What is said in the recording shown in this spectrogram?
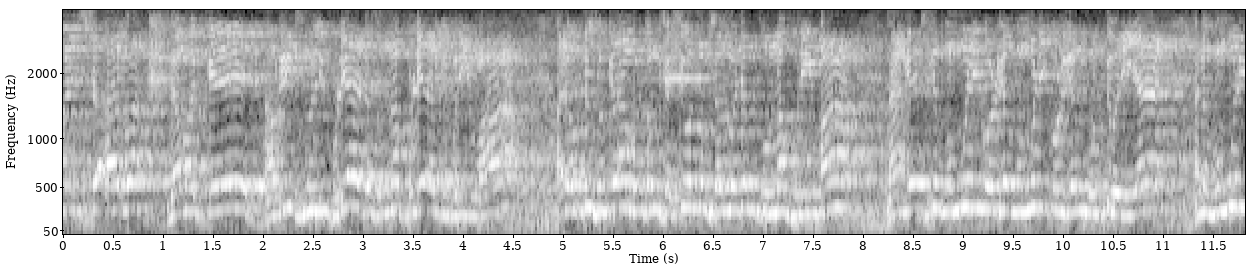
மனுஷார்வா நமக்கு அப்படின்னு சொல்லி பிள்ளையார்கிட்ட சொன்னா பிள்ளையாருக்கு புரியுமா? அதை விட்டு சுக்லாமிருதம் சசிவர்ணம் செல்வஜம் சொன்னா புரியுமா? நான் கேட்டு மும்மொழி கொள்கை மும்மொழி கொள்கைன்னு கொண்டு வரிய. அந்த மும்மொழி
